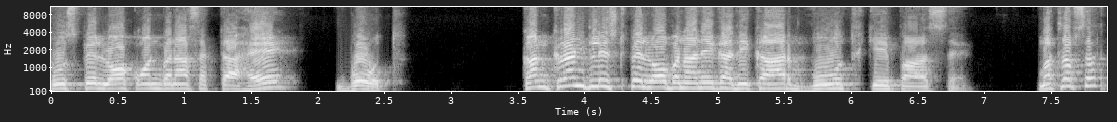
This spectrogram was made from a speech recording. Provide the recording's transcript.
तो उस पर लॉ कौन बना सकता है? बोथ कंकरंट लिस्ट पे लॉ बनाने का अधिकार बोथ के पास है। मतलब सर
